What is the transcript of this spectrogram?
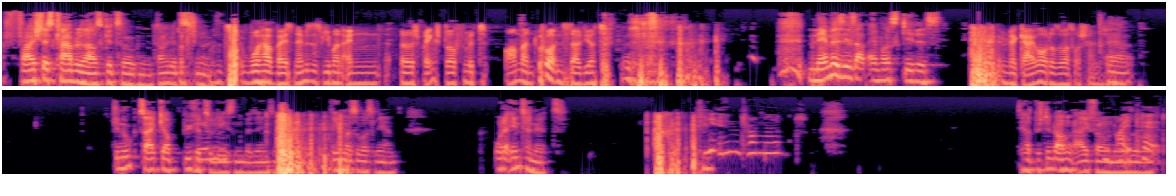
Falsches Kabel rausgezogen. Dann geht's Und, schnell. und woher weiß Nemesis, wie man einen äh, Sprengstoff mit Armbanduhr installiert? Nemesis hat einfach Skills. MacGyver oder sowas wahrscheinlich. Ja. Genug Zeit gehabt, Bücher zu Eben. lesen, bei denen, so, dem man sowas lernt. Oder Internet. Die Internet. Der hat bestimmt auch ein iPhone Ein oder so. iPad.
